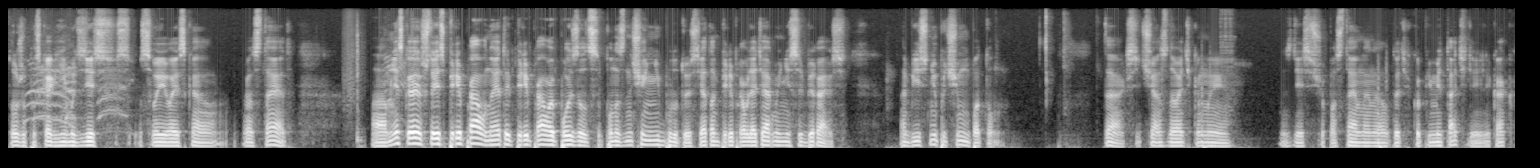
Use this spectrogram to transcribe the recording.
Тоже пускай где-нибудь здесь свои войска расставят. А, мне сказали, что есть переправа, но этой переправой пользоваться по назначению не буду. То есть я там переправлять армию не собираюсь. Объясню почему потом. Так, сейчас давайте-ка мы здесь еще поставим, наверное, вот этих копий-метателей. Или как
